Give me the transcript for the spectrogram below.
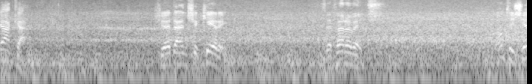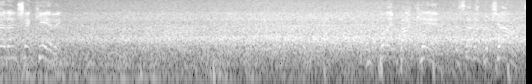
Xhaka. Xherdan Shaqiri. Seferovic. On to Xherdan Shaqiri. And pull it back here to set up a chance.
